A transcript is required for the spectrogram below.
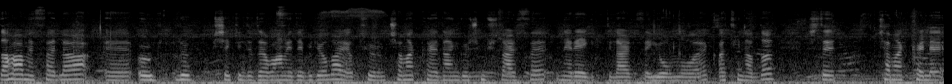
daha mesela e, örgütlü bir şekilde devam edebiliyorlar ya atıyorum Çanakkale'den göçmüşlerse nereye gittilerse yoğun olarak Atina'da işte Çanakkale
